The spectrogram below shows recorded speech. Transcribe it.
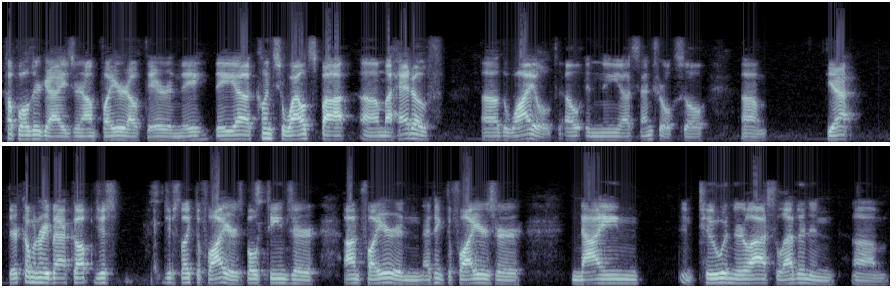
a couple other guys are on fire out there, and they they uh, clinched a wild spot um, ahead of uh, the Wild out in the uh, Central. So, um, yeah, they're coming right back up, just just like the Flyers. Both teams are on fire, and I think the Flyers are nine and two in their last eleven, and um,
